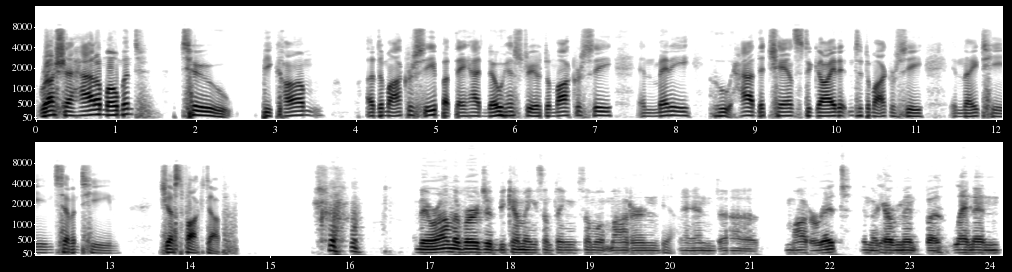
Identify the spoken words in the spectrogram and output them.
Russia had a moment to become a democracy, but they had no history of democracy, and many who had the chance to guide it into democracy in 1917 just fucked up. they were on the verge of becoming something somewhat modern Yeah. and uh, moderate in their Yeah. government, but Lenin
